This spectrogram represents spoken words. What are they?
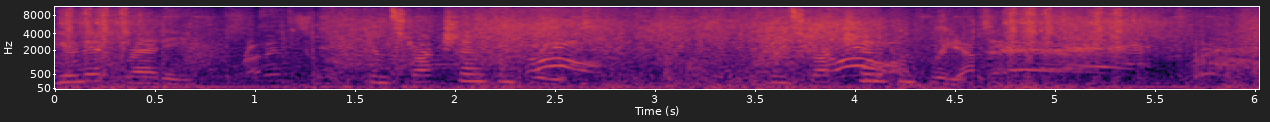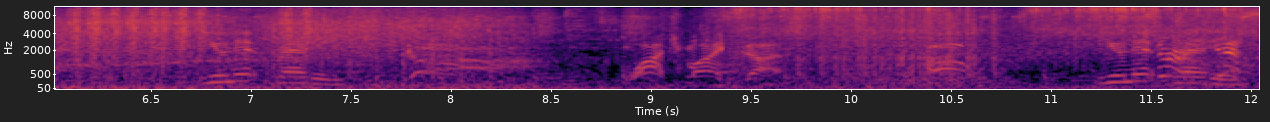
Unit ready. Construction complete. Construction oh, complete. Unit ready. Watch my dust. Oh. Unit Sir, ready. yes!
